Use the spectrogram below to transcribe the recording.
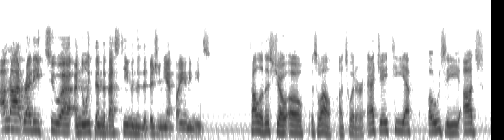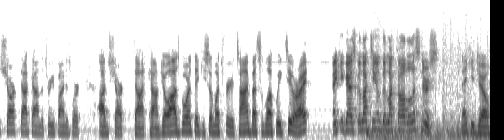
I, am not ready to uh, anoint them the best team in the division yet by any means. Follow this Joe O as well on Twitter at JTFOZ, oddshark.com. That's where you find his work, oddshark.com. Joe Osborne, thank you so much for your time. Best of luck week two, all right? Thank you, guys. Good luck to you and good luck to all the listeners. Thank you, Joe.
